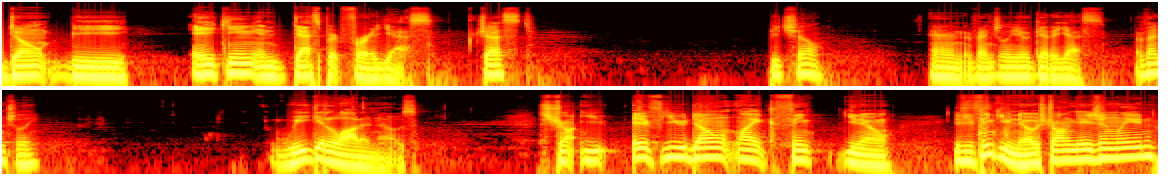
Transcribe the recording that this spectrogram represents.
don't be aching and desperate for a yes. Just be chill. And eventually you'll get a yes. Eventually. We get a lot of no's strong you if you don't like think you know if you think you know strong asian lead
